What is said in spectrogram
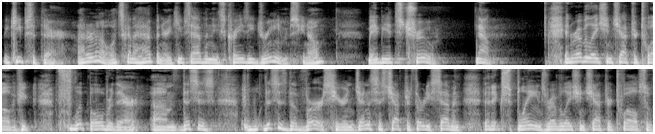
he keeps it there. I don't know what's going to happen here. He keeps having these crazy dreams, you know? Maybe it's true. Now, in Revelation chapter 12, if you flip over there, um, this is this is the verse here in Genesis chapter 37 that explains Revelation chapter 12. So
